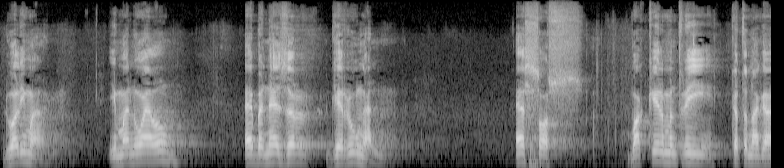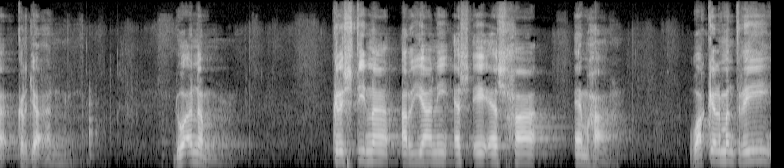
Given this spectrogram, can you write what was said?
25 Immanuel Ebenezer Gerungan Esos Wakil Menteri Ketenaga Kerjaan. 26. Kristina Aryani SESH MH. Wakil Menteri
